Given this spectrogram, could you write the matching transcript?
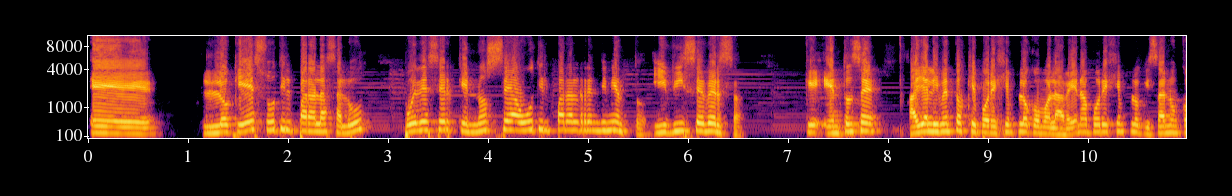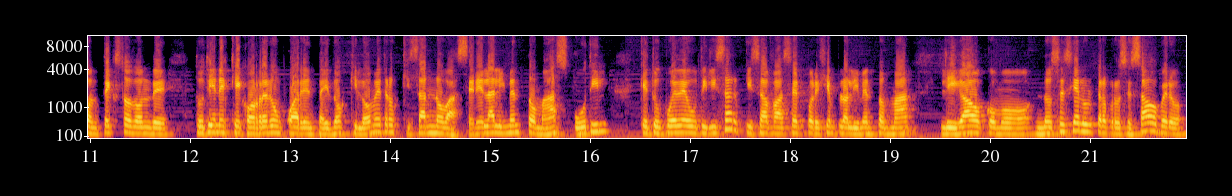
Eh, lo que es útil para la salud puede ser que no sea útil para el rendimiento y viceversa. Que, entonces, hay alimentos que, por ejemplo, como la avena, por ejemplo, quizás en un contexto donde tú tienes que correr un 42 kilómetros, quizás no va a ser el alimento más útil que tú puedes utilizar. Quizás va a ser, por ejemplo, alimentos más ligados como, no sé si al ultraprocesado, pero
